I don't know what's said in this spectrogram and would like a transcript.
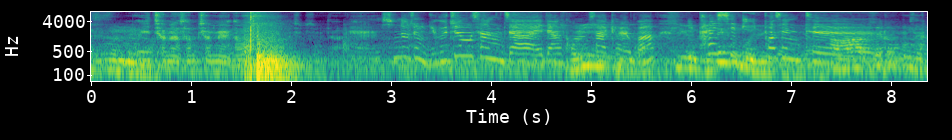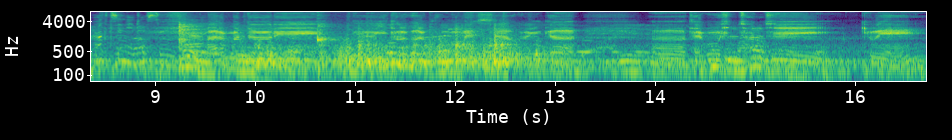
쓰는 2천 명, 3천 명이 넘어가고 싶습니다. 네, 신호중 유증상자에 대한 검사 결과 이 82%로 확진이 됐습니다. 많은 분들이 그이 결과를 궁금했어요. 그러니까 어, 대구 신천지 교회 의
